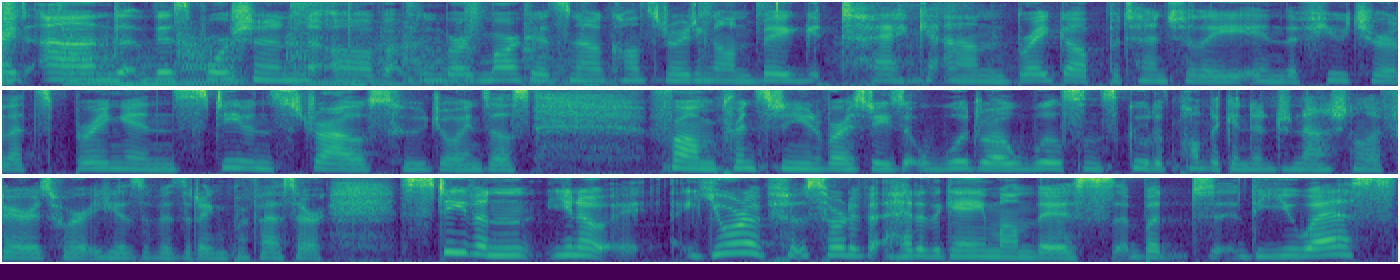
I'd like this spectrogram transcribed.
Right, and this portion of Bloomberg Markets now concentrating on big tech and breakup potentially in the future. Let's bring in Steven Strauss, who joins us from Princeton University's Woodrow Wilson School of Public and International Affairs, where he is a visiting professor. Steven, you know, Europe sort of ahead of the game on this, but the US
